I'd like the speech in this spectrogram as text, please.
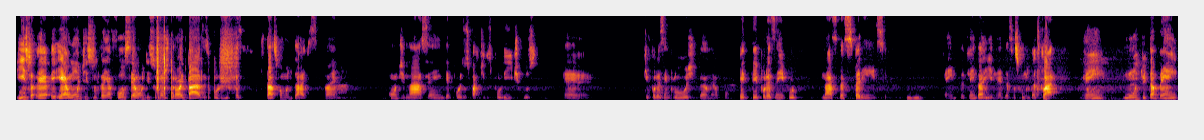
isso é, é onde isso ganha força, é onde isso constrói bases políticas das comunidades, não é? onde nascem depois os partidos políticos, é, que, por exemplo, hoje, né, o PT, por exemplo, nasce dessa experiência. Uhum. Vem, vem daí, né, dessas comunidades. Claro, vem muito e também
